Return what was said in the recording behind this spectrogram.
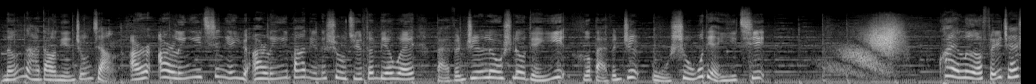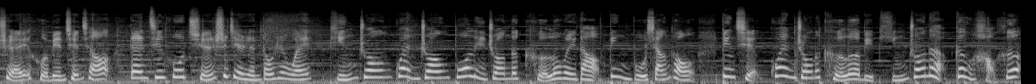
能拿到年终奖，而二零一七年与二零一八年的数据分别为百分之六十六点一和百分之五十五点一七。快乐肥宅水火遍全球，但几乎全世界人都认为瓶装、罐装、玻璃装的可乐味道并不相同，并且罐装的可乐比瓶装的更好喝。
